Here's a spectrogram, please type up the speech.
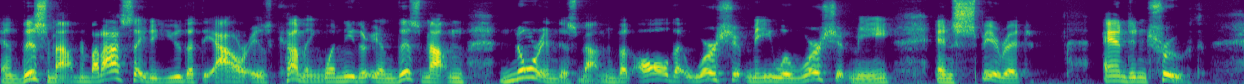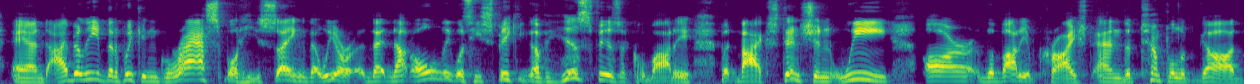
in this mountain. But I say to you that the hour is coming when neither in this mountain nor in this mountain, but all that worship me will worship me in spirit and in truth. And I believe that if we can grasp what he's saying, that we are that not only was he speaking of his physical body, but by extension, we are the body of Christ and the temple of God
